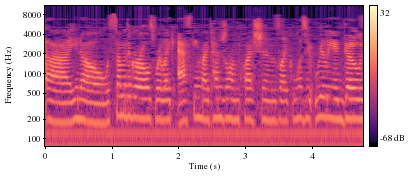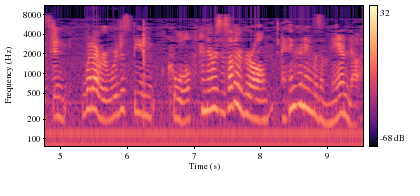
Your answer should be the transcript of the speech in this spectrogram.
uh, you know, some of the girls were like asking my pendulum questions, like, was it really a ghost? And whatever, we're just being cool. And there was this other girl, I think her name was Amanda.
